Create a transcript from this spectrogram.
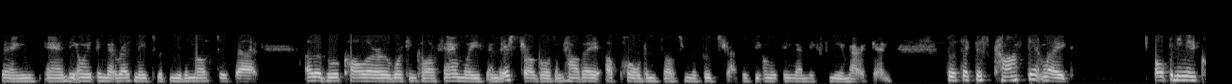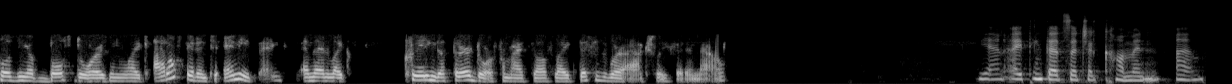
things. And the only thing that resonates with me the most is that other blue collar, working collar families and their struggles and how they uphold themselves from the bootstrap is the only thing that makes me American. So it's like this constant like opening and closing of both doors and like I don't fit into anything. And then like creating the third door for myself, like this is where I actually fit in now. Yeah, and I think that's such a common um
